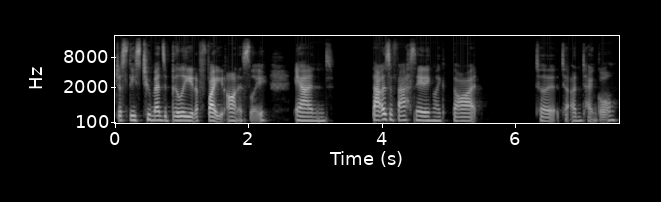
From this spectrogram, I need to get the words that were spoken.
just these two men's ability to fight honestly and that was a fascinating like thought to to untangle.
